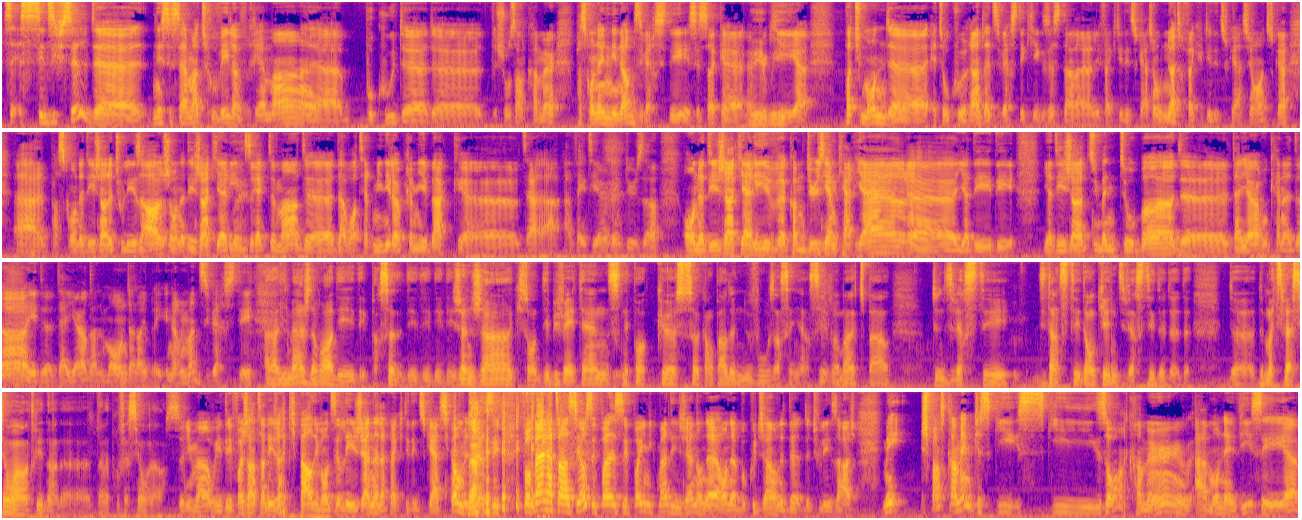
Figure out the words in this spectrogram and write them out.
C'est c'est difficile de nécessairement trouver là, vraiment euh, beaucoup de, de- de choses en commun parce qu'on a une énorme diversité et c'est ça que, un Oui, peu oui. qui est... euh, pas tout le monde euh, est au courant de la diversité qui existe dans les facultés d'éducation, ou notre faculté d'éducation en tout cas, euh, parce qu'on a des gens de tous les âges, on a des gens qui arrivent Ouais. directement d'avoir terminé leur premier bac euh, à, à 21, 22 ans. On a des gens qui arrivent comme deuxième carrière. Il y a des, des- y a des gens du Manitoba, d'ailleurs au Canada et d'ailleurs dans le monde. Alors, il y a énormément de diversité. Alors, l'image d'avoir des, des personnes, des- des- des jeunes gens qui sont début vingtaine, ce n'est pas que ça quand on parle de nouveaux enseignants. C'est vraiment que tu parles d'une diversité d'identité. Donc, il y a une diversité de, de, de, de- de motivation à entrer dans la, dans la profession. Alors, Absolument, oui. Des fois, j'entends des gens qui parlent, ils vont dire les jeunes à la faculté d'éducation, mais je leur dis, il faut faire attention, c'est pas, c'est pas uniquement des jeunes, on a, on a beaucoup de gens on a de, de tous les âges. Mais je pense quand même que ce qui- ce qu'ils ont en commun, à mon avis, c'est... euh,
